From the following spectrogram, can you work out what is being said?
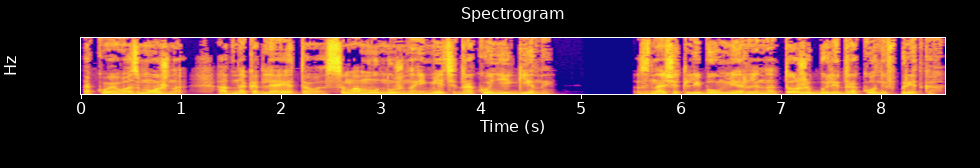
Такое возможно, однако для этого самому нужно иметь драконьи гены. Значит, либо у Мерлина тоже были драконы в предках,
